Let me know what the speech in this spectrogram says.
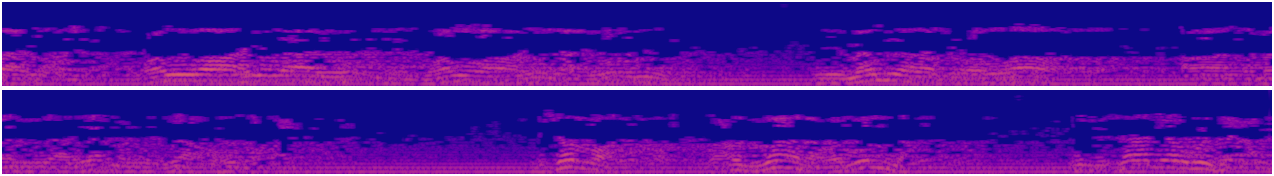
لا يؤمن والله لا يؤمن والله لا يؤمن لمن يا رسول الله؟ قال من لا يامن جاره ضعيف شره وعدوانه وظلمه بلسان أو بفعل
